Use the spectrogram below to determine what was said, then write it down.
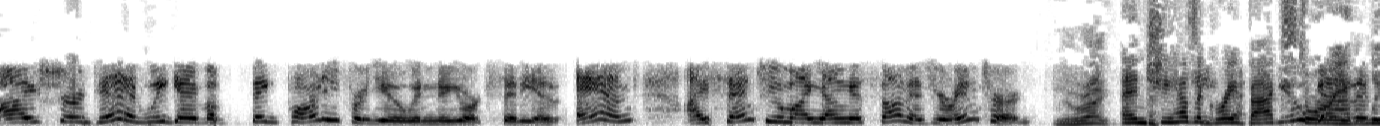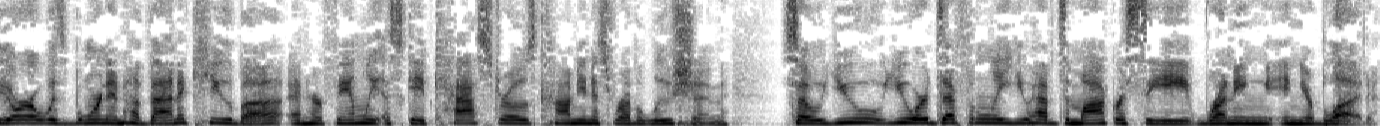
I sure did. We gave a big party for you in New York City, and I sent you my youngest son as your intern. You're right. And she has a great You backstory. got. Leora was born in Havana, Cuba, and her family escaped Castro's communist revolution. So you, you are definitely, you have democracy running in your blood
